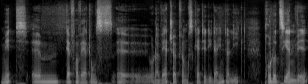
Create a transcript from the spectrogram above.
mit ähm, der Verwertungs- äh, oder Wertschöpfungskette, die dahinter liegt, produzieren will,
